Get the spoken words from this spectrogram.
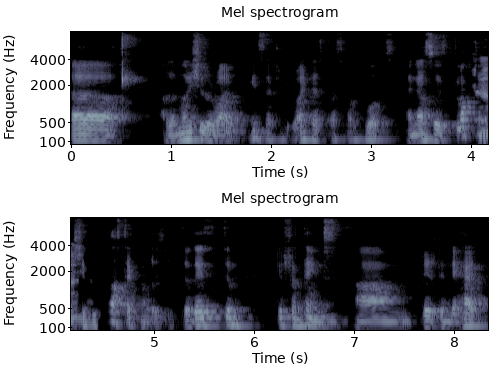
uh, the money should arrive instantly right that's, that's how it works and also it's blockchain yeah. should be fast technology so there's some different things um, built in the head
